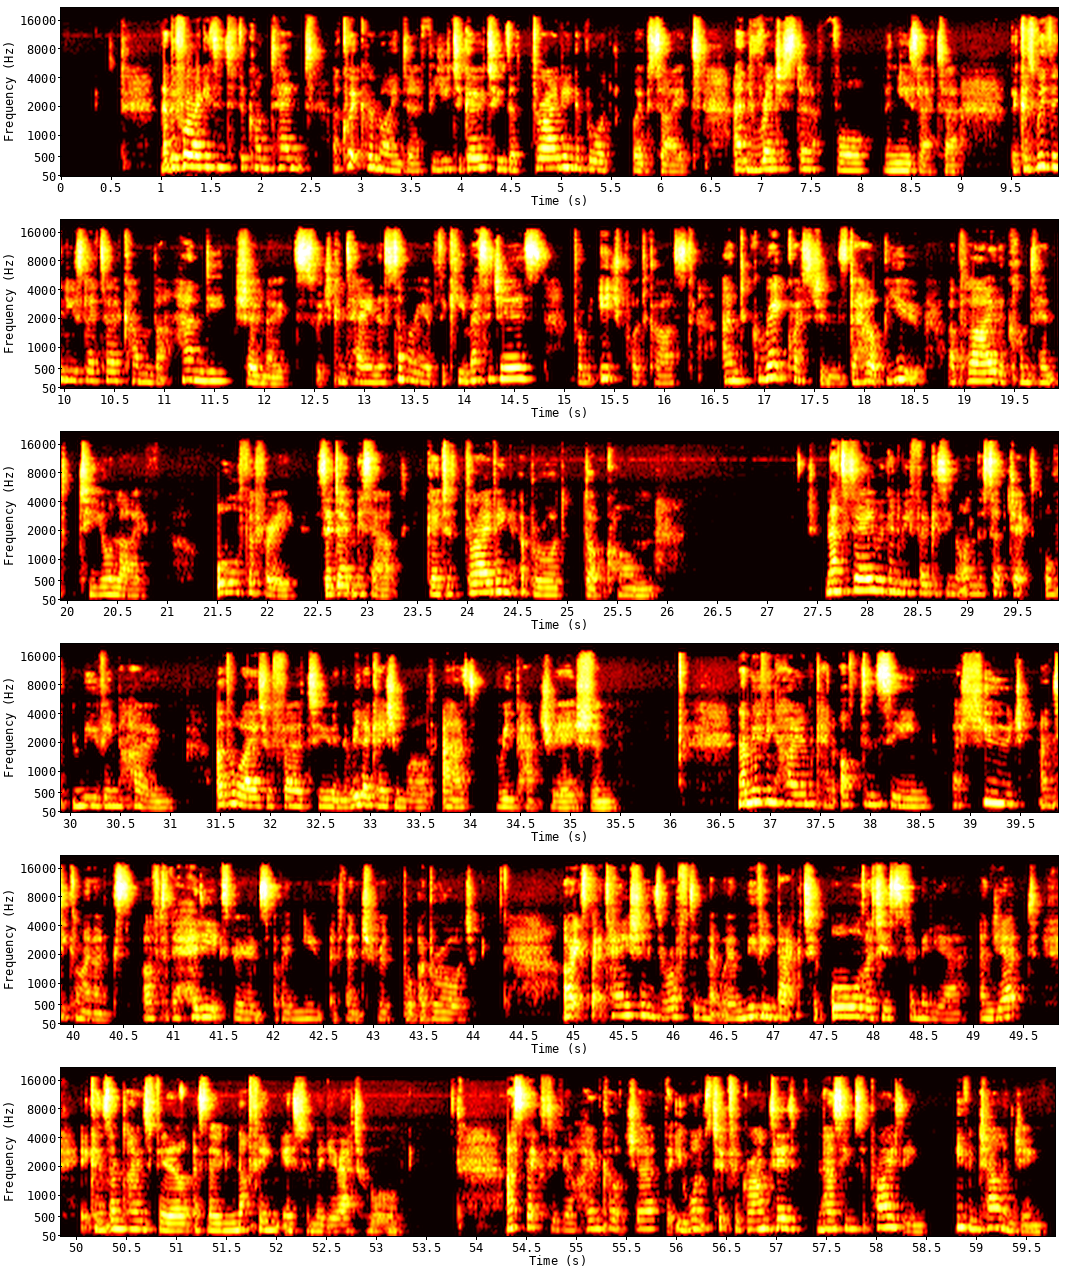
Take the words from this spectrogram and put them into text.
Now, before I get into the content, a quick reminder for you to go to the Thriving Abroad website and register for the newsletter. Because with the newsletter come the handy show notes, which contain a summary of the key messages from each podcast and great questions to help you apply the content to your life, all for free so don't miss out. Go to thrivingabroad.com. Now, today we're going to be focusing on the subject of moving home, otherwise referred to in the relocation world as repatriation. Now, moving home can often seem a huge anticlimax after the heady experience of a new adventure abroad. Our expectations are often that we're moving back to all that is familiar, and yet it can sometimes feel as though nothing is familiar at all. Aspects of your home culture that you once took for granted now seem surprising, even challenging.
